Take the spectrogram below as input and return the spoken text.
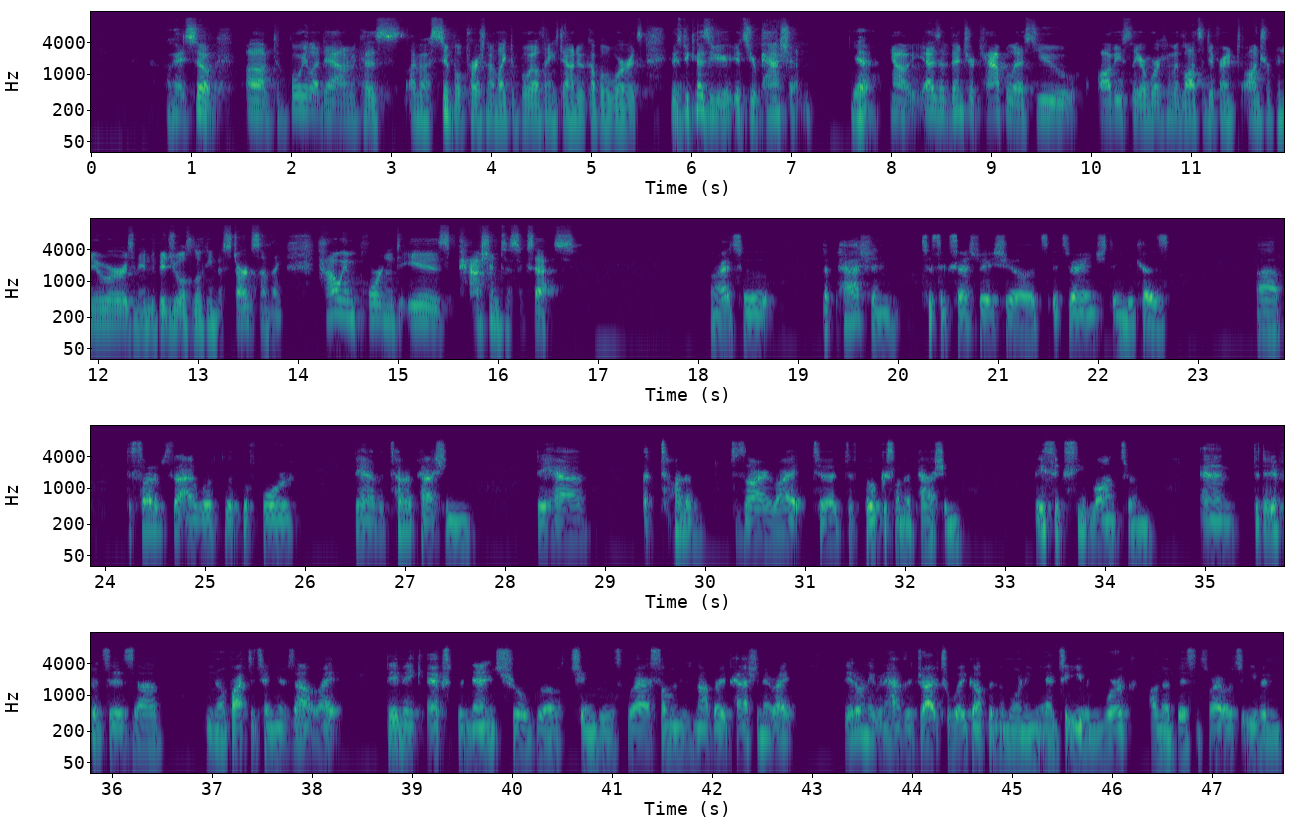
Okay, so um, to boil it down, because I'm a simple person, I'd like to boil things down to a couple of words. It was because your, it's your passion. Yeah. Now, as a venture capitalist, you obviously are working with lots of different entrepreneurs and individuals looking to start something. How important is passion to success? All right, so the passion to success ratio, it's it's very interesting because uh, the startups that I worked with before, they have a ton of passion, they have a ton of desire, right, to, to focus on their passion, they succeed long term. And the difference is, uh, you know, five to 10 years out, right? They make exponential growth changes. Whereas someone who's not very passionate, right? They don't even have the drive to wake up in the morning and to even work on their business, right? Or to even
